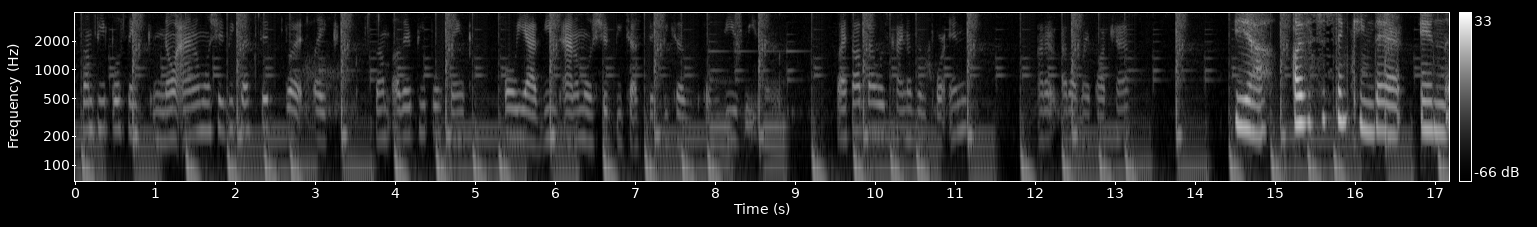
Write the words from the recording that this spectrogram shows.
some people think no animal should be tested, but like some other people think, oh yeah, these animals should be tested because of these reasons. So I thought that was kind of important about, about my podcast. Yeah, I was just thinking there in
